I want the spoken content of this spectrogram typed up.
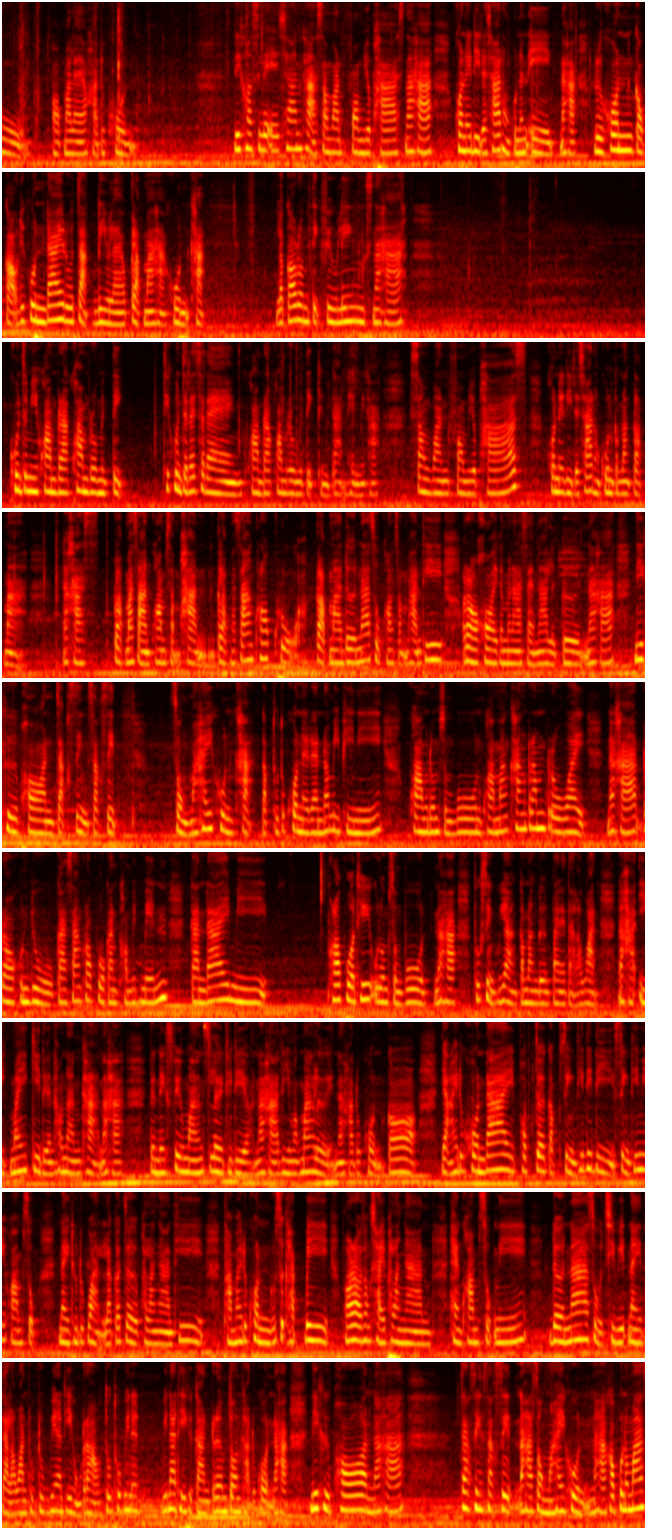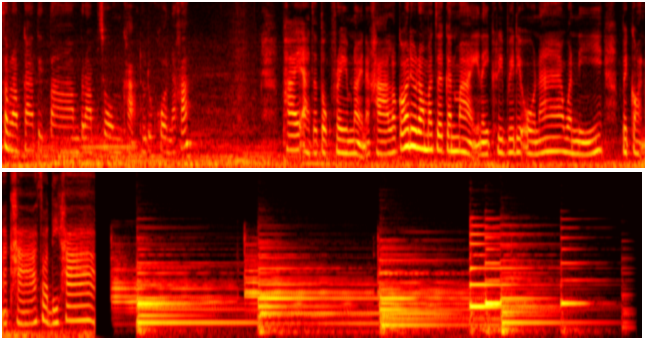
ออกมาแล้วค่ะทุกคน reconciliation ค่ะ someone from your past นะคะ คนในอดีตชาติของคุณนั่นเองนะคะ หรือคนเก่าๆที่คุณได้รู้จักดีอยู่แล้วกลับมาหาคุณค่ะ แล้วก็ romantic feelings นะคะ คุณจะมีความรักความโรแมนติก ที่คุณจะได้แสดงความรักความโรแมนติกถึงกันเห็นไหมคะ someone from your past คนในอดีตชาติของคุณกำลังกลับมานะคะ กลับมาสารความสัมพันธ์ กลับมาสร้างครอบครัว กลับมาเดินหน้าสู่ความสัมพันธ์ที่รอคอยกันมานานแสนนานเหลือเกินนะคะ นี่คือพรจากสิ่งศักดิ์สิทธิ์ส่งมาให้คุณค่ะ กับทุกๆ คนใน Random EP นี้ ความอุดมสมบูรณ์ ความมั่งคั่งร่ำรวยนะคะ รอคุณอยู่การสร้างครอบครัวการคอมมิชเมนต์การได้มี ครอบครัวที่อุดมสมบูรณ์นะคะ ทุกสิ่งทุกอย่างกำลังเดินไปในแต่ละวันนะคะ อีกไม่กี่เดือนเท่านั้นค่ะนะคะ the next few months เลยทีเดียวนะคะ ดีมากๆเลยนะคะ ทุกคนก็อยากให้ทุกคนได้พบเจอกับสิ่งที่ดีๆ สิ่งที่มีความสุขในทุกๆวัน แล้วก็เจอพลังงานที่ทำให้ทุกคนรู้สึกแฮปปี้เพราะเราต้องใช้พลังงานแห่งความสุขนี้ เดินหน้าสู่ชีวิตในแต่ละวันทุก ๆ วินาทีของเรา ทุกๆวินาวินาทีคือการเริ่มต้นค่ะทุกคนนะคะ นี่คือพรนะคะ จากสิ่งศักดิ์สิทธิ์นะคะ ส่งมาให้คุณนะคะ ขอบคุณมากสำหรับการติดตามรับชมค่ะทุกๆ คนนะคะไพ่อาจจะตกเฟรมหน่อยนะคะ แล้วก็เดี๋ยวเรามาเจอกันใหม่ในคลิปวิดีโอหน้าวันนี้ไปก่อนนะคะ สวัสดีค่ะ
